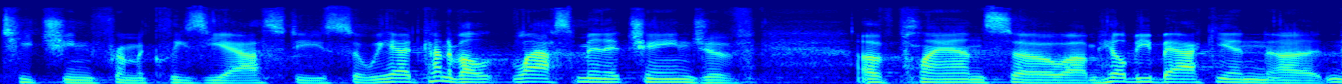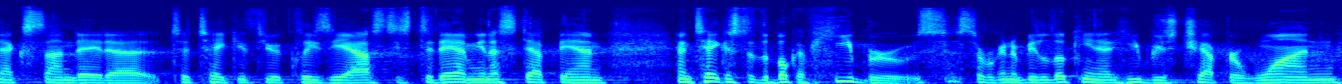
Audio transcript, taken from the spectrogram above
teaching from Ecclesiastes. So we had kind of a last minute change of, of plans. So um, he'll be back in uh, next Sunday to, to take you through Ecclesiastes. Today I'm going to step in and take us to the book of Hebrews. So we're going to be looking at Hebrews chapter 1.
